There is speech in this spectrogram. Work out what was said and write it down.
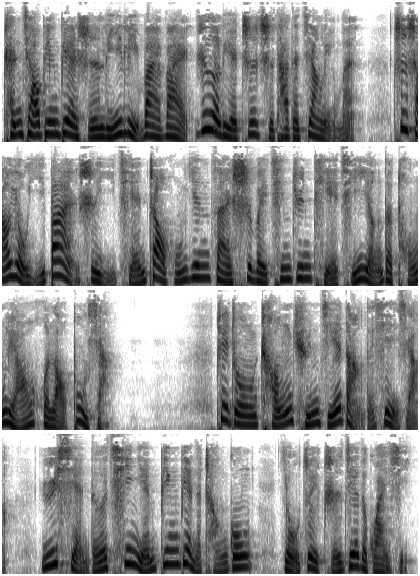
陈桥兵变时，里里外外热烈支持他的将领们，至少有一半是以前赵弘殷在侍卫亲军铁骑营的同僚或老部下。这种成群结党的现象与显德七年兵变的成功有最直接的关系。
